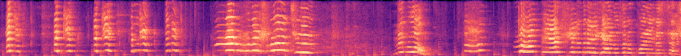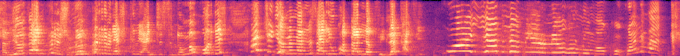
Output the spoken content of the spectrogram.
ምን የቫምፕርሽ ቫምፕር ብለሽ ቅሪ። አንቺስ እንደው ምን ጎርደሽ? አንቺ ዛሬ እንኳን ባለፊ ለካፊ ቆያት ለብሔር ነው ሁሉ መኮኳል እባክሽ።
